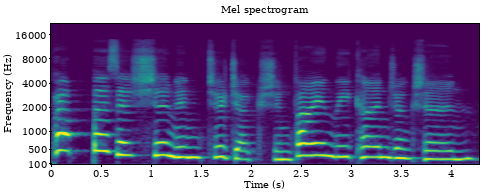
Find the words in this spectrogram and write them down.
Preposition, interjection, finally conjunction.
